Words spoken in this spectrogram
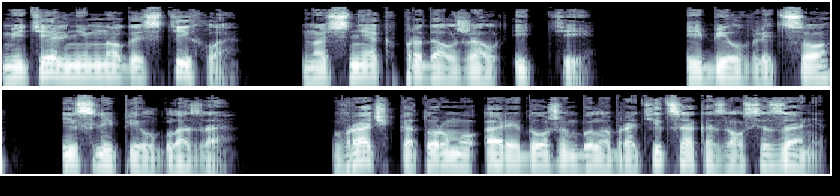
Метель немного стихла, но снег продолжал идти. И бил в лицо, и слепил глаза. Врач, к которому Ари должен был обратиться, оказался занят.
